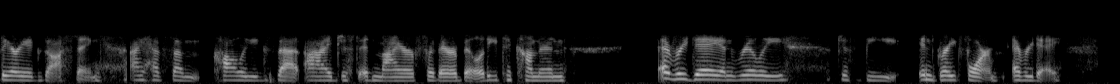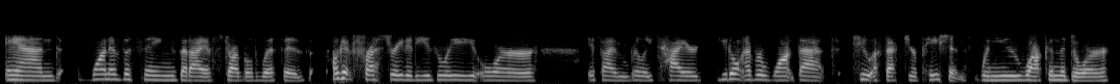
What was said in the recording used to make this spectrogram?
very exhausting. I have some colleagues that I just admire for their ability to come in every day and really just be in great form every day. And one of the things that I have struggled with is I'll get frustrated easily or if I'm really tired, you don't ever want that to affect your patients. When you walk in the door,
